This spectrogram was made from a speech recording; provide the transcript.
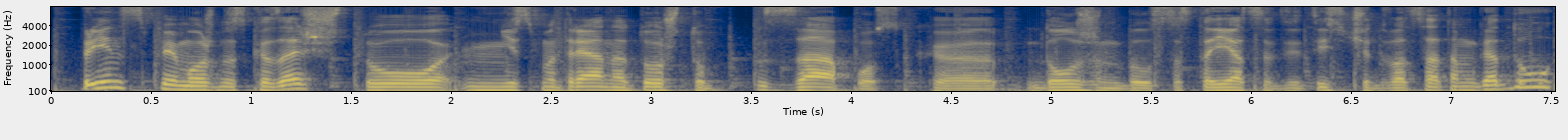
В принципе, можно сказать, что несмотря на то, что запуск э, должен был состояться в 2020 году,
